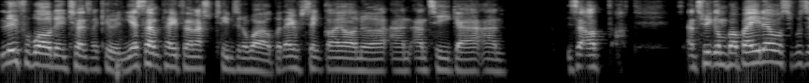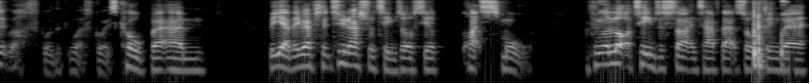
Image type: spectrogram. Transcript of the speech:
Luther Wild and Chance McCoon, yes, they haven't played for the national teams in a while, but they've represent Guyana and Antigua and is that Antigua and Barbados? Was it? Oh, I forgot it's called, but um, but yeah, they represent two national teams. Obviously, are quite small. I think a lot of teams are starting to have that sort of thing where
